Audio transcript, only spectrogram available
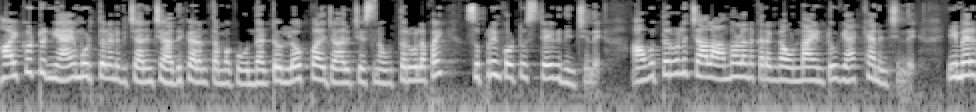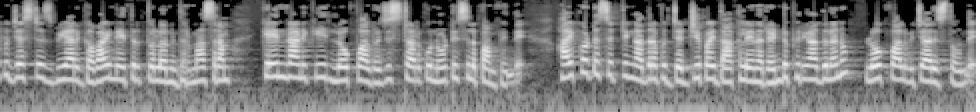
హైకోర్టు న్యాయమూర్తులను విచారించే అధికారం తమకు ఉందంటూ లోక్పాల్ జారీ చేసిన ఉత్తర్వులపై సుప్రీంకోర్టు స్టే విధించింది. ఆ ఉత్తర్వులు చాలా ఆందోళనకరంగా ఉన్నాయంటూ వ్యాఖ్యానించింది. ఈ మేరకు జస్టిస్ బీఆర్ గవాయ్ నేతృత్వంలోని ధర్మాసనం కేంద్రానికి లోక్పాల్ రిజిస్టార్కు నోటీసులు పంపింది. హైకోర్టు సిట్టింగ్ అదనపు జడ్జిపై దాఖలైన రెండు ఫిర్యాదులను లోక్పాల్ విచారిస్తోంది.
